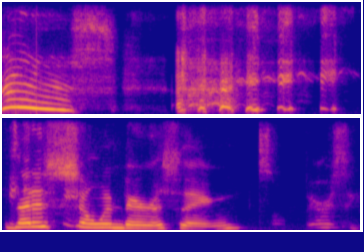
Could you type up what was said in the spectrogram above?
jeez. that is so embarrassing. so embarrassing.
